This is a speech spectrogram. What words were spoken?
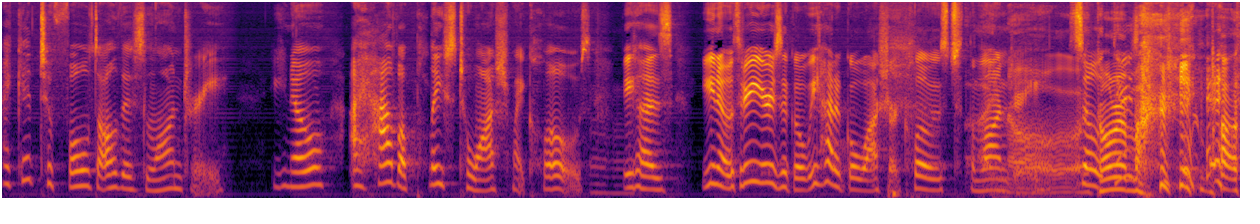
I get to fold all this laundry. You know, I have a place to wash my clothes Mm-hmm. because you know, three years ago we had to go wash our clothes to the laundry. So Don't there's- remind me about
